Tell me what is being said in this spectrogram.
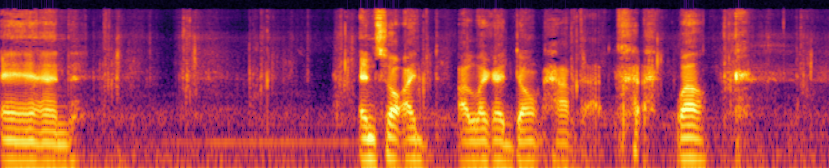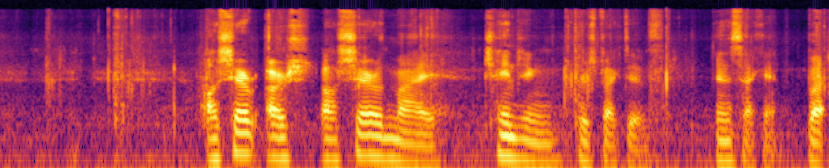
And and so I, I like I don't have that. well, I'll share I'll, I'll share my changing perspective in a second, but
